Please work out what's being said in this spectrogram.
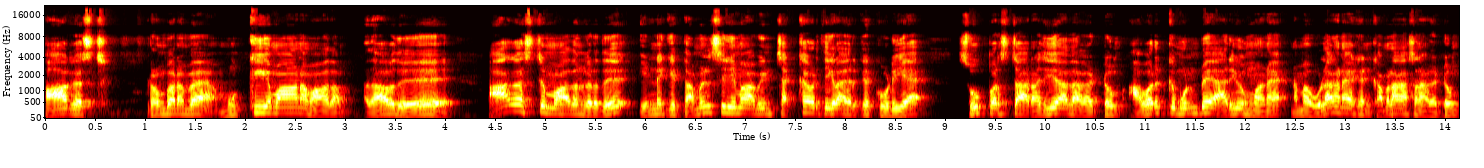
ஆகஸ்ட் ரொம்ப ரொம்ப முக்கியமான மாதம். அதாவது ஆகஸ்ட் மாதங்கிறது இன்னைக்கு தமிழ் சினிமாவின் சக்கரவர்த்திகளாக இருக்கக்கூடிய சூப்பர் ஸ்டார் ரஜினிகாந்த் ஆகட்டும் அவருக்கு முன்பே அறிமுகமான நம்ம உலகநாயகன் கமலஹாசன் ஆகட்டும்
